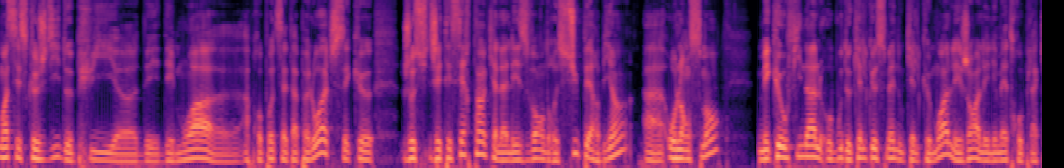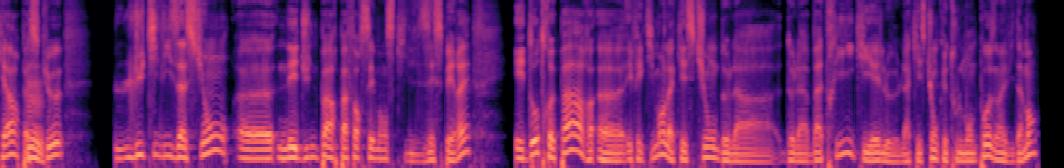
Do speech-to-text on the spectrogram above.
moi c'est ce que je dis depuis euh, des, des, mois euh, à propos de cette Apple Watch, c'est que j'étais certain qu'elle allait se vendre super bien au lancement mais qu'au final, au bout de quelques semaines ou quelques mois, les gens allaient les mettre au placard parce hmm. que l'utilisation euh, n'est d'une part pas forcément ce qu'ils espéraient et d'autre part, euh, effectivement, la question de la, de la batterie, qui est le, la question que tout le monde pose, hein, évidemment,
